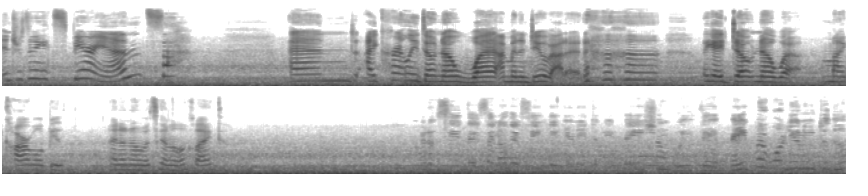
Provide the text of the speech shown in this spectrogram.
interesting experience. And I currently don't know what I'm to do about it. like, I don't know what my car will be. I don't know what's going to look like. But see, there's another thing that you need to be patient with the paperwork you need to do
